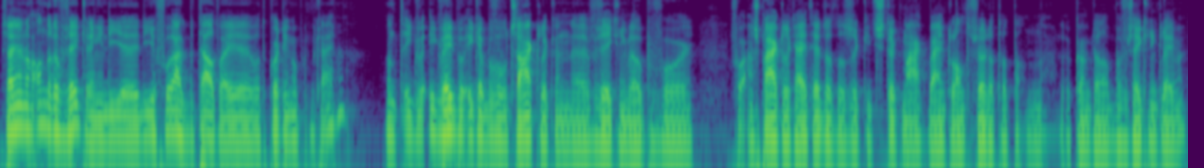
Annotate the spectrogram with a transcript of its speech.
Zijn er nog andere verzekeringen die je, die je vooruit betaalt waar je wat korting op kunt krijgen? Want ik, ik weet, ik heb bijvoorbeeld zakelijk een uh, verzekering lopen voor, voor aansprakelijkheid. Hè, dat als ik iets stuk maak bij een klant of zo, dat, dat dan, nou, dat kan ik dan op mijn verzekering claimen.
